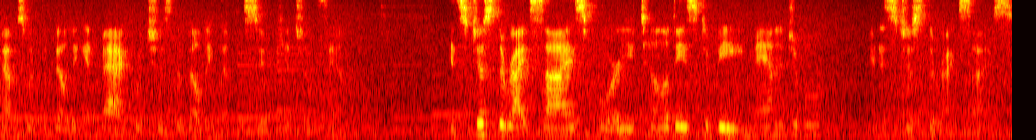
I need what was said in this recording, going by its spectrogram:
comes with the building in back, which is the building that the soup kitchen's in. It's just the right size for utilities to be manageable, and it's just the right size.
